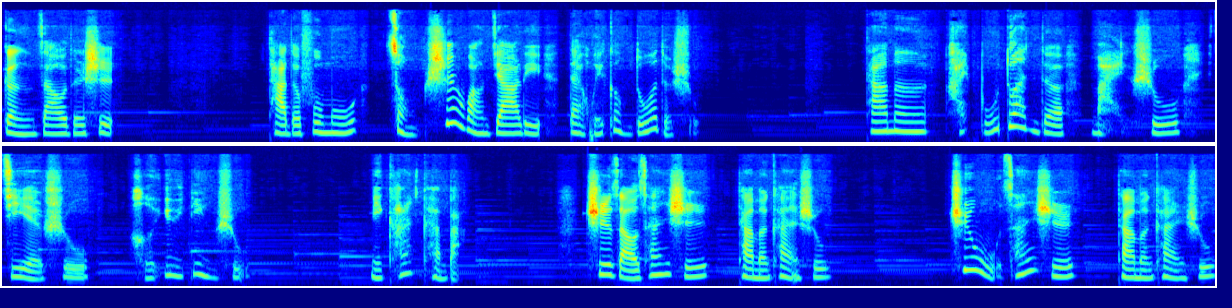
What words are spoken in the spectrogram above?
更糟的是，他的父母总是往家里带回更多的书。他们还不断的买书、借书和预订书。你看看吧，吃早餐时他们看书。吃午餐时，他们看书；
